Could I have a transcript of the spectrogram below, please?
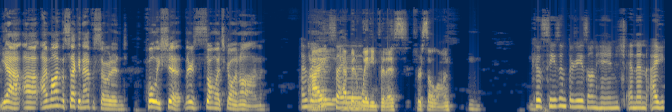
Yeah, uh, I'm on the second episode, and holy shit, there's so much going on. I'm very I excited. have been waiting for this for so long. because season three is unhinged, and then I,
